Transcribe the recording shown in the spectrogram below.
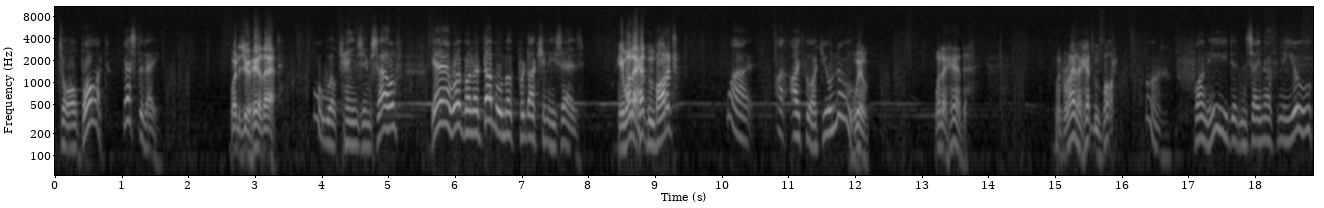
it's all bought yesterday. Where did you hear that? Oh, Wilkes Haynes himself. Yeah, we're going to double milk production, he says. He went ahead and bought it? Why, I, I thought you knew. Will went ahead. Went right ahead and bought it. Oh, funny, he didn't say nothing to you.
